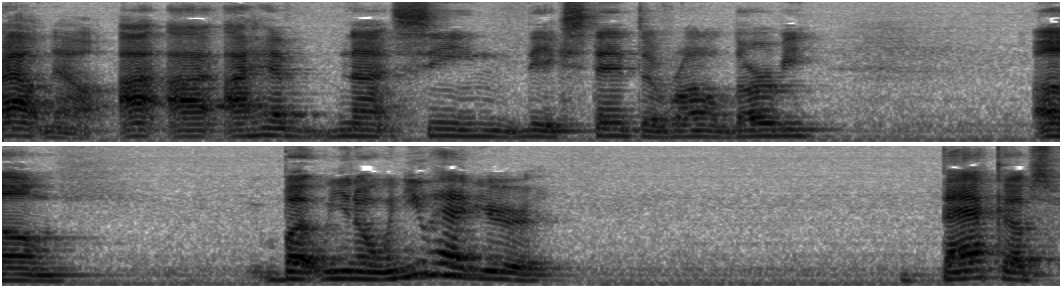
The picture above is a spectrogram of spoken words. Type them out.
out now. I, I, I have not seen the extent of Ronald Darby. Um, but you know when you have your backups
